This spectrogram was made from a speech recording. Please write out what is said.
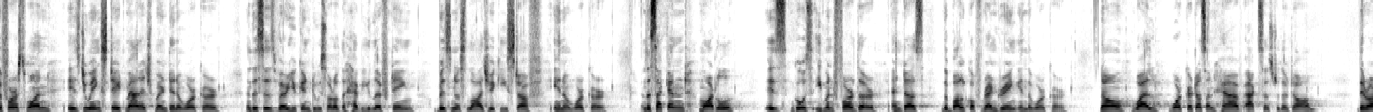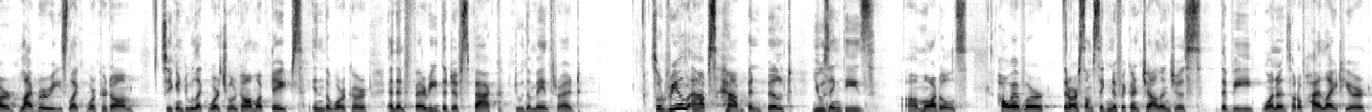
The first one is doing state management in a worker. And this is where you can do sort of the heavy lifting, business logic stuff in a worker. And the second model is, goes even further and does the bulk of rendering in the worker. Now, while Worker doesn't have access to the DOM, there are libraries like Worker DOM, so you can do like virtual DOM updates in the worker and then ferry the diffs back to the main thread. So real apps have been built using these uh, models. However, there are some significant challenges that we want to sort of highlight here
